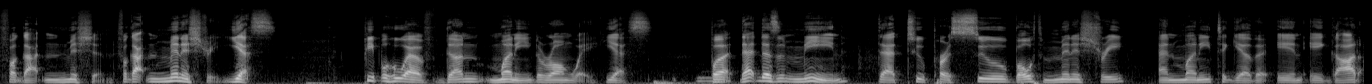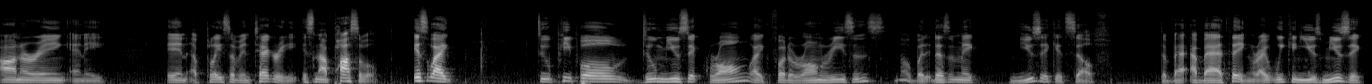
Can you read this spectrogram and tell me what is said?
forgotten mission, forgotten ministry. Yes. People who have done money the wrong way. Yes. But that doesn't mean that to pursue both ministry and money together in a God honoring and a in a place of integrity, it's not possible. It's like do people do music wrong like for the wrong reasons? No, but it doesn't make music itself the ba- a bad thing, right? We can use music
